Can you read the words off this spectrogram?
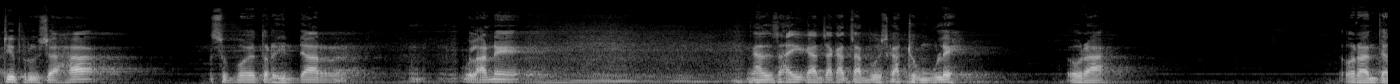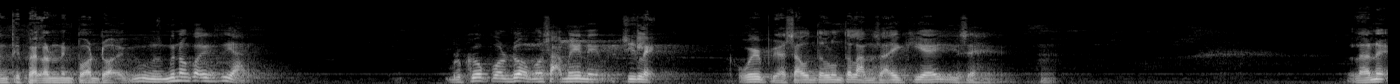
dia berusaha supaya terhindar. Mulane ngalsai kanca-kancamu wis kadung mulih. Ora. Ora ndang dibalon ning pondok. Iku minangka ikhtiar. Mergo pondok mau sakmene cilik. Kowe biasa untel-untelan saiki ae lah nek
